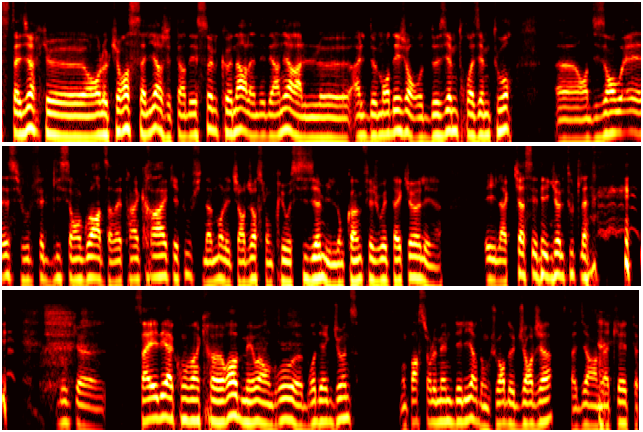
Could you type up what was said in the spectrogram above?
C'est-à-dire que, en l'occurrence, Salier, j'étais un des seuls connards l'année dernière à le, à le, demander genre au deuxième, troisième tour. Euh, en disant ouais si vous le faites glisser en guard ça va être un crack et tout. Finalement les Chargers l'ont pris au sixième ils l'ont quand même fait jouer tackle et, et il a cassé des gueules toute l'année. Donc euh, ça a aidé à convaincre Rob mais ouais en gros euh, Broderick Jones on part sur le même délire donc joueur de Georgia c'est-à-dire un athlète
